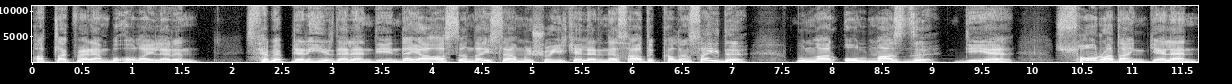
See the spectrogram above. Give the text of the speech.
patlak veren bu olayların sebepleri irdelendiğinde ya aslında İslam'ın şu ilkelerine sadık kalınsaydı bunlar olmazdı diye sonradan gelen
